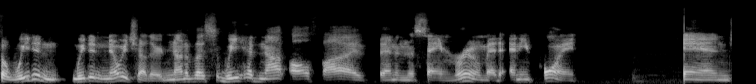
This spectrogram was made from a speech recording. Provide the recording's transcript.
but we didn't we didn't know each other. None of us we had not all five been in the same room at any point. And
